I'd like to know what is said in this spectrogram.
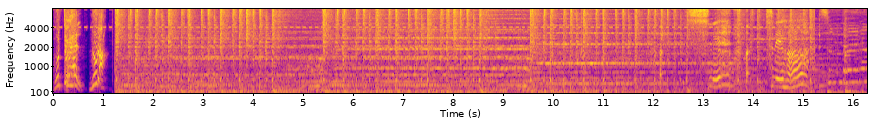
What the hell? నూరా స్నేహ స్నేహ సుందరా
